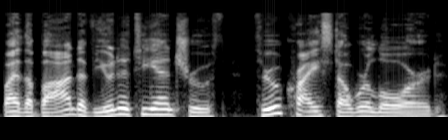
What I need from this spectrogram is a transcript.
by the bond of unity and truth through Christ our Lord.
